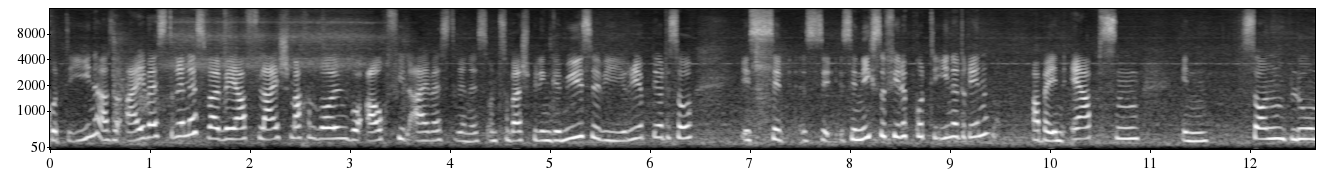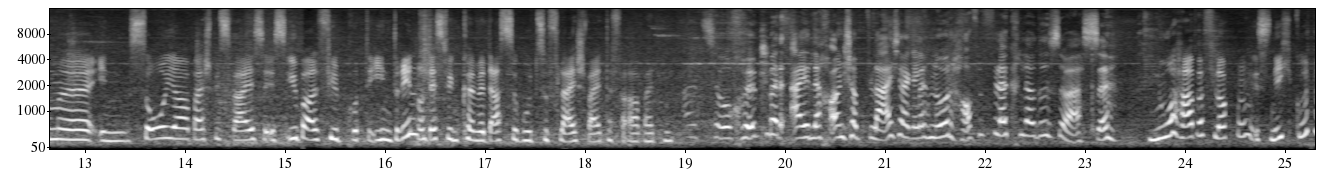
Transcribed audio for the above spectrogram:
Protein, also Eiweiß drin ist, weil wir ja Fleisch machen wollen, wo auch viel Eiweiß drin ist. Und zum Beispiel in Gemüse wie Rüebli oder so ist, sind, sind nicht so viele Proteine drin, aber in Erbsen, in Sonnenblume, in Soja beispielsweise ist überall viel Protein drin und deswegen können wir das so gut zu Fleisch weiterverarbeiten. Also könnte man eigentlich anstatt Fleisch eigentlich nur Haferflocken oder so essen? Nur Haferflocken ist nicht gut,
